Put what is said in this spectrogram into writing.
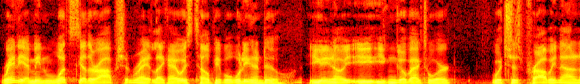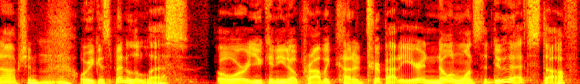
Randy, I mean, what's the other option, right? Like I always tell people, what are you going to do? You, you know, you, you, can go back to work, which is probably not an option, mm-hmm. or you can spend a little less, or you can, you know, probably cut a trip out a year. And no one wants to do that stuff.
